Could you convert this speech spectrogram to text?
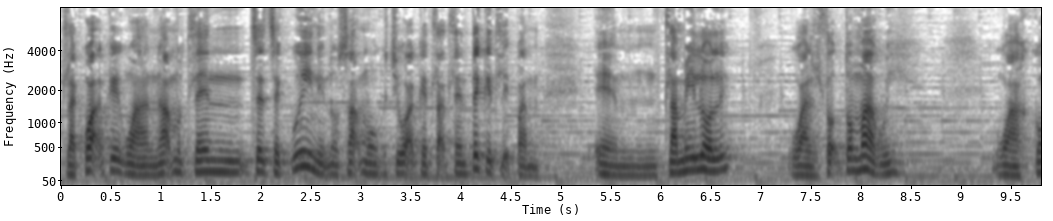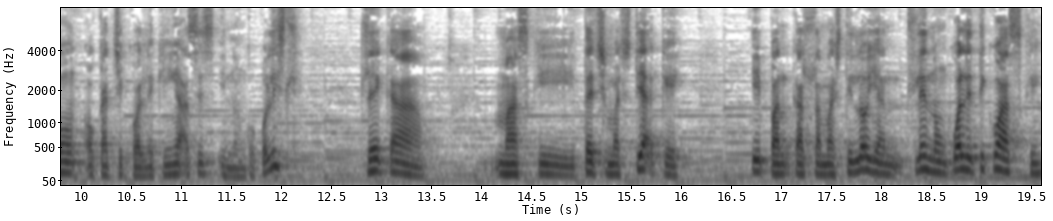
tlacuaque, guan amo tlen tzetzecuini, nos amo chihuaque tlatlen tequitli pan em, tlamilole, gual tomawi, guajcon ocachicualequin asis y non cocolistli. Tleca maski techmachtiaque ipan kaltlamachtiloyan tlenon kuali tikuaski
